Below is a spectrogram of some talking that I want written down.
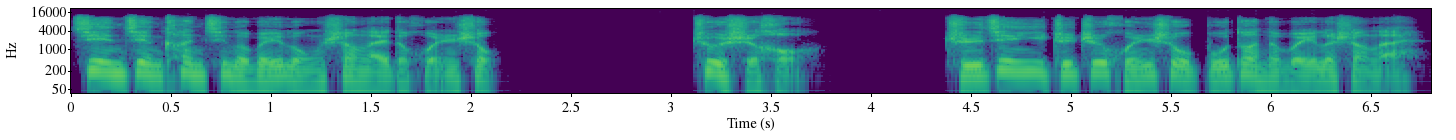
渐渐看清了围拢上来的魂兽。这时候，只见一只只魂兽不断的围了上来，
